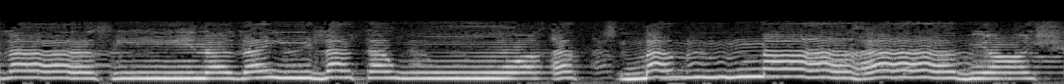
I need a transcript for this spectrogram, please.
ثلاثين ليلة وأتممناها بعشر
